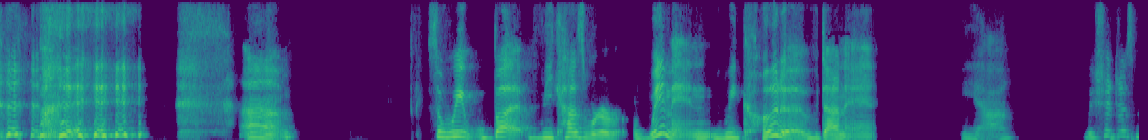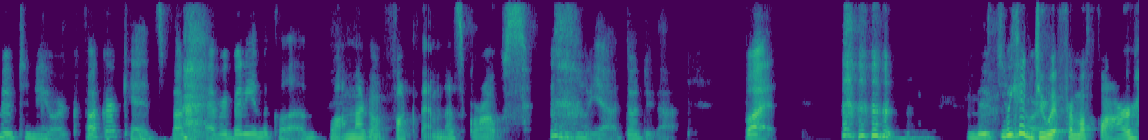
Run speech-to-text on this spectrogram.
um so we but because we're women we could have done it Yeah. We should just move to New York. Fuck our kids. Fuck everybody in the club. well i'm not gonna fuck them that's gross yeah, don't do that. But move to we New could do it from afar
